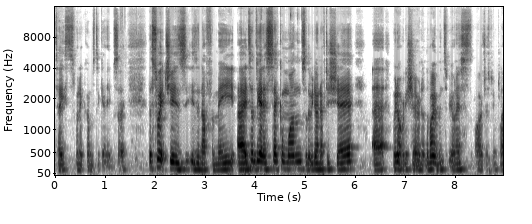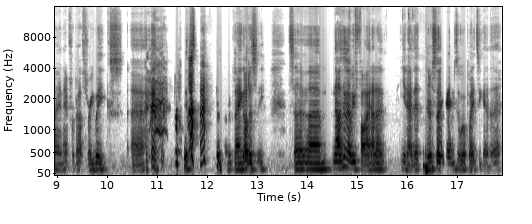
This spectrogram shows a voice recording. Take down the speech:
tastes when it comes to games. So the Switch is is enough for me. Uh, in terms of getting a second one, so that we don't have to share. Uh, we're not really sharing at the moment, to be honest. I've just been playing it for about three weeks. Uh, playing Odyssey, so um, no, I think that'll be fine. I don't, you know, there, there, are certain games that we'll play together,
